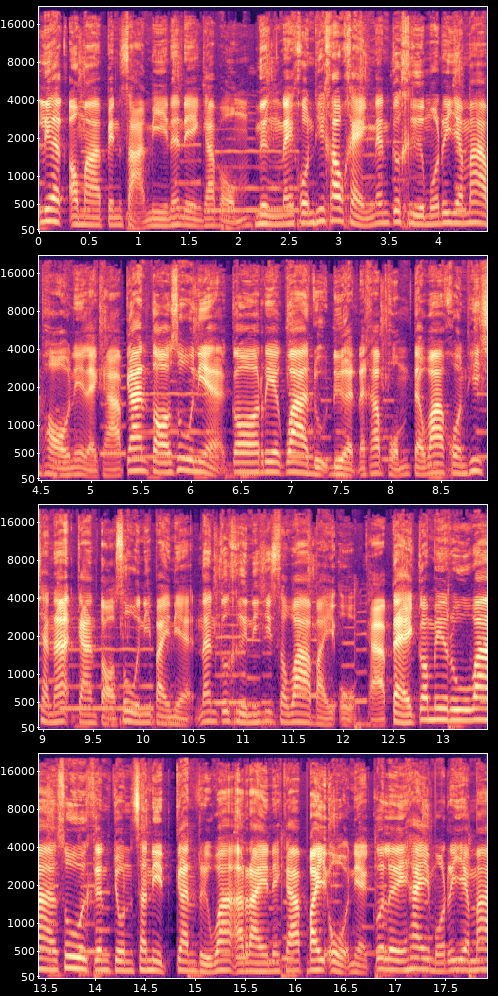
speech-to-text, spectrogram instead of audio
เลือกเอามาเป็นสามีนั่นเองครับผมหนึ่งในคนที่เข้าแข่งนั่นก็คือโมริยาม่าพอลนี่แหละครับการต่อสู้เนี่ยก็เรียกว่าดุเดือดนะครับผมแต่ว่าคนที่ชนะการต่อสู้นี้ไปเนี่ยนั่นก็คือนิชิสวะไบโอครับแต่ก็ไม่รู้ว่าสู้กันจนสนิทกันหรือว่าอะไรนะครับไบโอเนี่ยก็เลยให้โมริยาม่า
